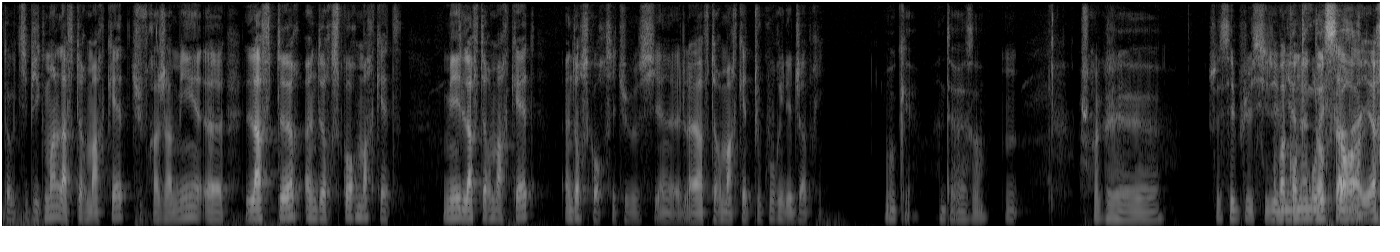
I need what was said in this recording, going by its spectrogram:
Donc typiquement, l'aftermarket, tu feras jamais euh, l'after underscore market. Mais l'aftermarket underscore, si tu veux. Si l'aftermarket tout court, il est déjà pris. Ok. Intéressant. Mm. Je crois que j'ai. Je sais plus si j'ai mis un ça underscore. d'ailleurs.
